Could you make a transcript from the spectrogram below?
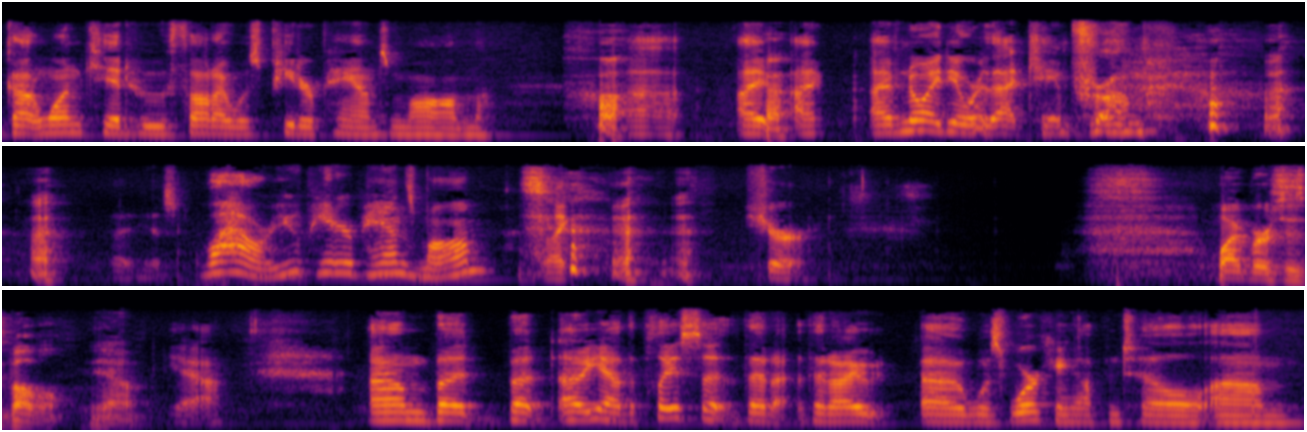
got one kid who thought I was Peter Pan's mom. Uh, I, I I have no idea where that came from. Wow, are you Peter Pan's mom? It's like, sure, Why burst his bubble? Yeah. yeah. Um, but but uh, yeah, the place that that, that I uh, was working up until um,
